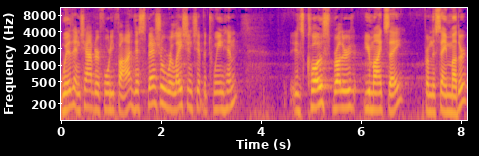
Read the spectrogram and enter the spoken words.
with in chapter 45, this special relationship between him is close brother, you might say, from the same mother.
